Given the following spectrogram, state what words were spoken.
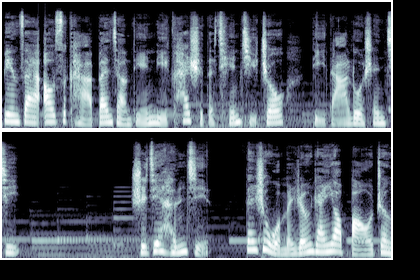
并在奥斯卡颁奖典礼开始的前几周抵达洛杉矶。时间很紧，但是我们仍然要保证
